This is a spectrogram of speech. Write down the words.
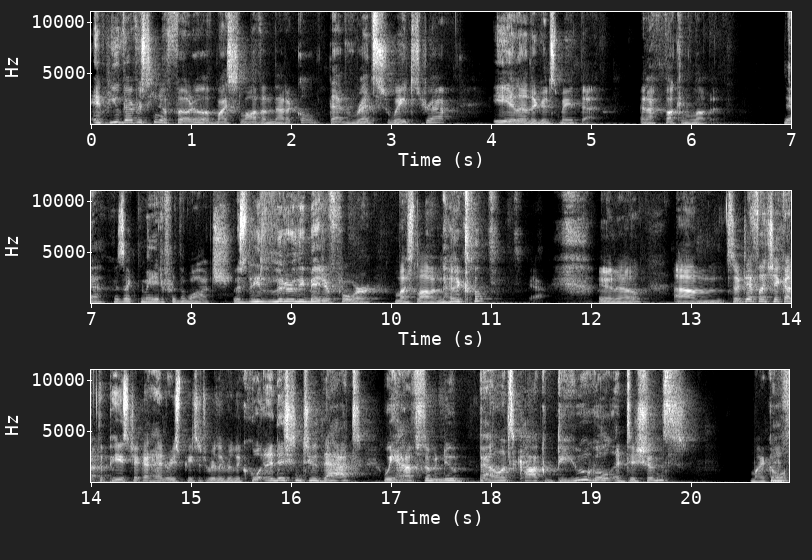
if you've ever seen a photo of my Slava Medical, that red suede strap, EA Leather Goods made that, and I fucking love it. Yeah, it was like made for the watch. It was he literally made it for my Slava Medical. Yeah. You know? Um, so definitely check out the piece. Check out Henry's piece. It's really, really cool. In addition to that, we have some new Balance Cock Bugle editions. Michael,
